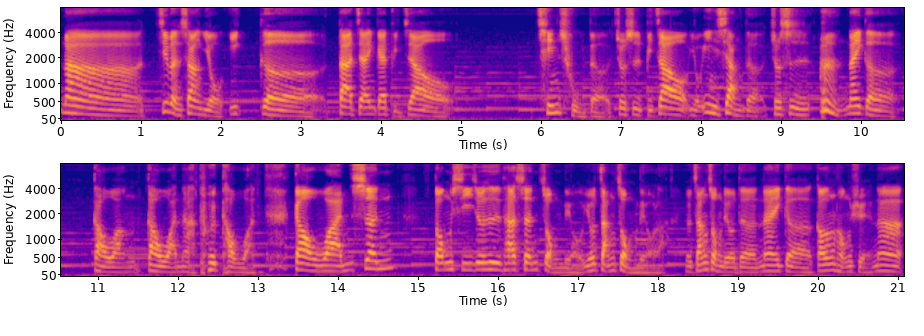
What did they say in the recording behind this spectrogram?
那基本上有一个大家应该比较。清楚的，就是比较有印象的，就是 那个睾丸，睾丸啊，不是睾丸，睾丸生东西，就是他生肿瘤，有长肿瘤啦，有长肿瘤的那一个高中同学，那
